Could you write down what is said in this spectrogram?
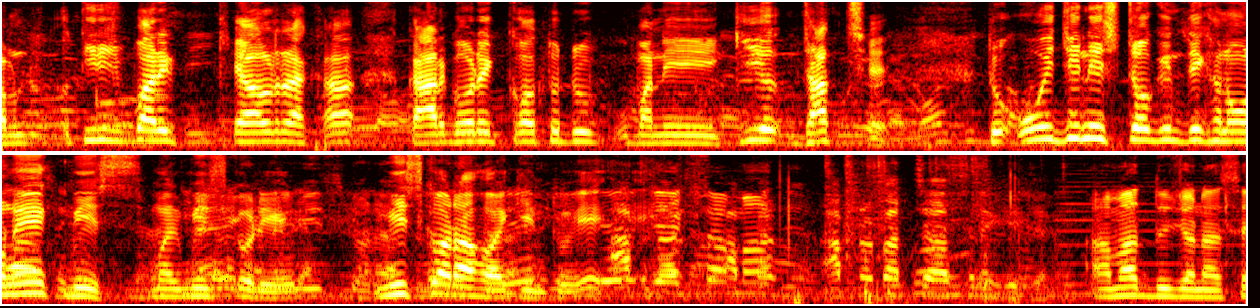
আমরা তিরিশ বাড়ির খেয়াল রাখা, কার ঘরে কতটুকু মানে কি যাচ্ছে। তো ওই জিনিসটাও কিন্তু এখানে অনেক মিস মানে মিস করি মিস করা হয় কিন্তু। আপনার বাচ্চা আছে নাকি আমার দুজন আছে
